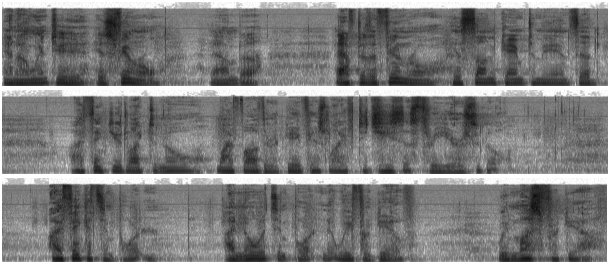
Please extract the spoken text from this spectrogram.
and I went to his funeral. And uh, after the funeral, his son came to me and said, I think you'd like to know my father gave his life to Jesus three years ago. I think it's important. I know it's important that we forgive. We must forgive.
